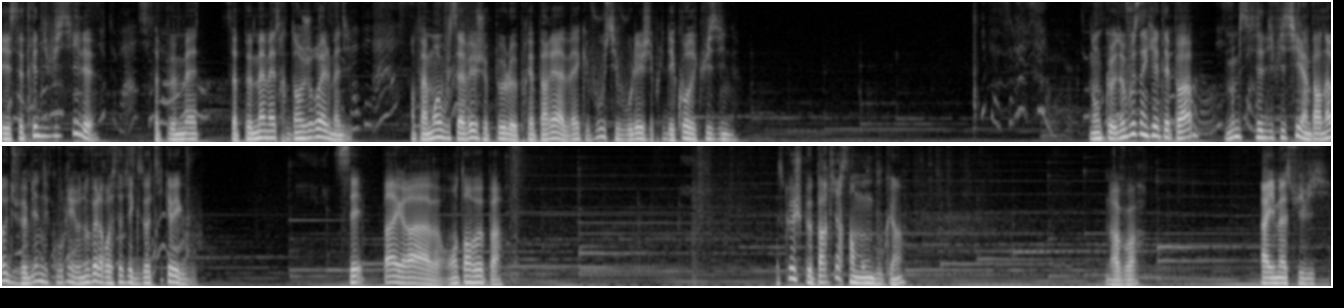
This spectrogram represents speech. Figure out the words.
Et c'est très difficile. Ça peut, mettre... Ça peut même être dangereux, elle m'a dit. Enfin moi, vous savez, je peux le préparer avec vous si vous voulez. J'ai pris des cours de cuisine. Donc euh, ne vous inquiétez pas, même si c'est difficile un burn-out, je veux bien découvrir une nouvelle recette exotique avec vous. C'est pas grave, on t'en veut pas. Est-ce que je peux partir sans mon bouquin? On va voir. Ah, il m'a suivi.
